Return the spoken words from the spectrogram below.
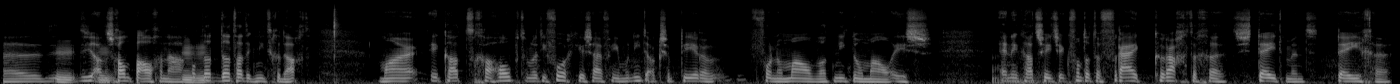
mm. die aan de mm. schandpaal genageld. -hmm. Dat, dat had ik niet gedacht. Maar ik had gehoopt, omdat hij vorige keer zei van je moet niet accepteren voor normaal wat niet normaal is. En ik had zoiets, ik vond dat een vrij krachtige statement tegen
